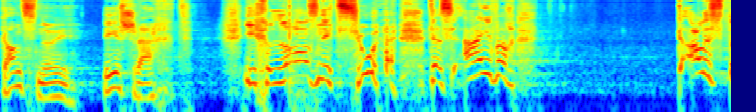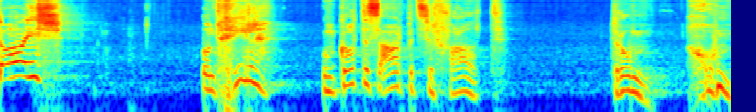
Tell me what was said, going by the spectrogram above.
Ganz neu. Erst recht. Ich lasse nicht zu, dass einfach alles da ist und Chile und Gottes Arbeit zerfällt. Drum, komm.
